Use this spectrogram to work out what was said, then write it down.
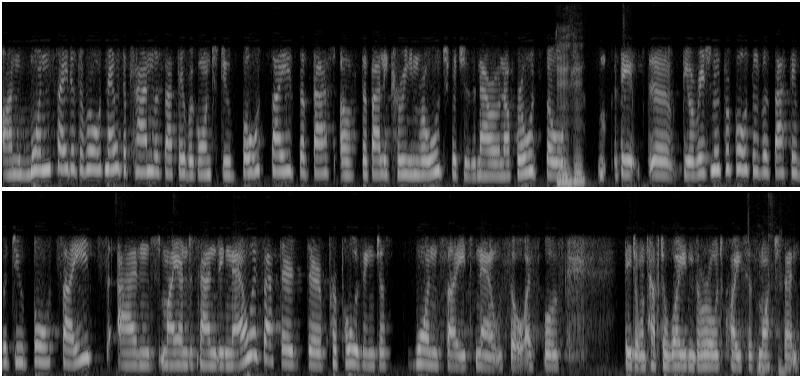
on one side of the road now. The plan was that they were going to do both sides of that of the Ballycureen Road, which is a narrow enough road. So Mhm. they, the the original proposal was that they would do both sides, and my understanding now is that they're they're proposing just one side now. So I suppose they don't have to widen the road quite as much then.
